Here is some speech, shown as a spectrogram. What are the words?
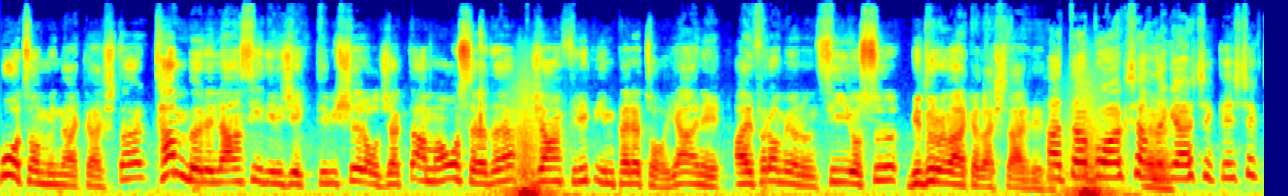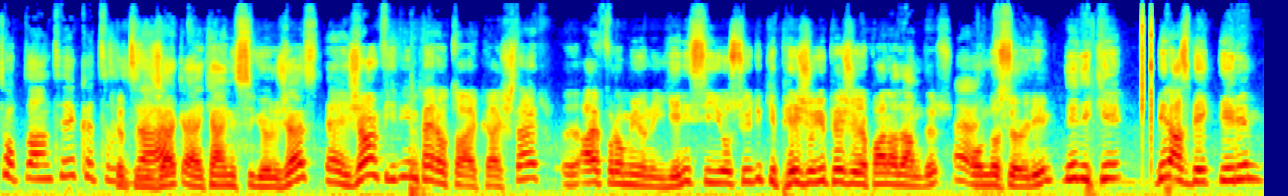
bu otomobilin arkadaşlar tam böyle lanse edilecekti bir şeyler olacaktı ama o sırada Jean-Philippe Imperato yani Alfa Romeo'nun CEO'su bir durun arkadaşlar dedi. Hatta bu akşam da Evet. gerçekleşecek toplantıya katılacak. katılacak. Yani kendisi göreceğiz. E, Jean-Philippe Imperato arkadaşlar e, Alfa Romeo'nun yeni CEO'suydu ki Peugeot'u Peugeot yapan adamdır. Evet. Onu da söyleyeyim. Dedi ki biraz bekleyelim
